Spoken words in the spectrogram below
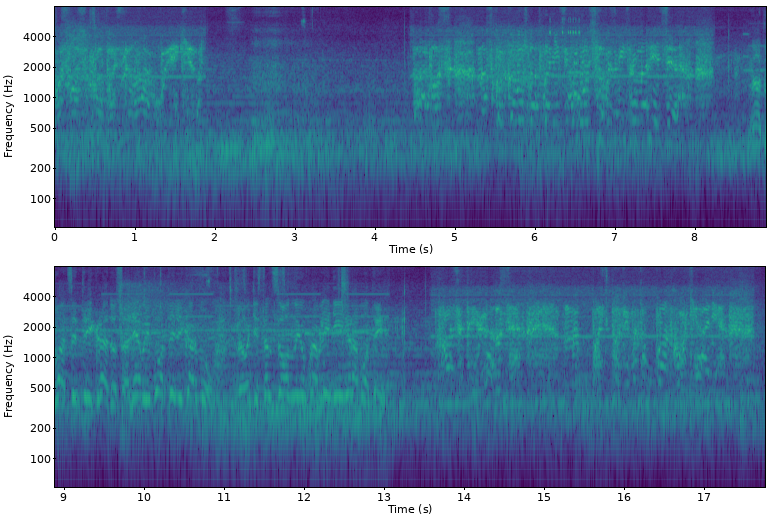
Мы сможем попасть домой, Бейкер. Атлас, насколько нужно отклонить его ход, чтобы сбить равновесие? На 23 градуса, левый борт или корму. Но дистанционное управление не работает. 23 градуса. Мы потопим эту банку в океане.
